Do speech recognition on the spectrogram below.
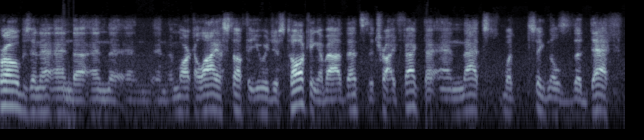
probes and and uh, and the and, and the Marc Elias stuff that you were just talking about. That's the trifecta, and that's what signals the death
